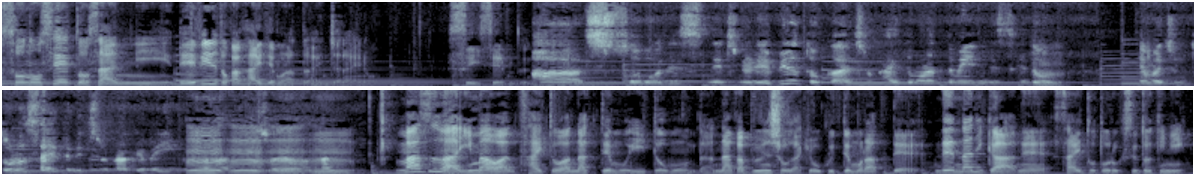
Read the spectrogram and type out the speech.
その生徒さんにレビューとか書いてもらったらいいんじゃないの？推薦文。ああ、そうですね。レビューとかちょっと書いてもらってもいいんですけど、うんでもどのサイトに書けばいいのかなってそれは、まずは今はサイトはなくてもいいと思うんだ。なんか文章だけ送ってもらって。で何かねサイト登録するときに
